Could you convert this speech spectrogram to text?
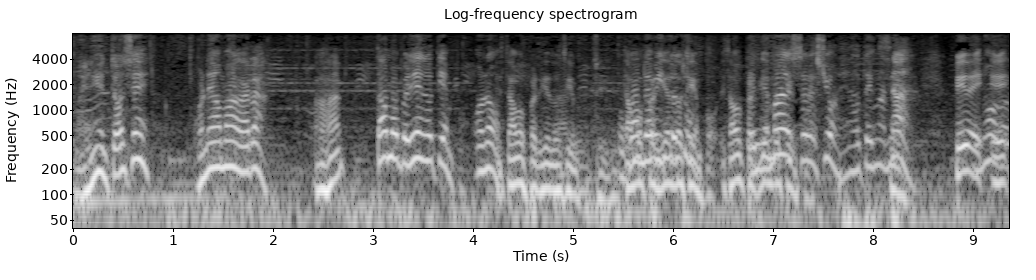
Bueno, y entonces, ¿dónde vamos a agarrar? Ajá. ¿Estamos perdiendo tiempo o no? Estamos perdiendo tiempo, sí. ¿Por Estamos perdiendo tiempo. Estamos En perdiendo demás tiempo. selecciones no tengan Sí. nada. Pibe, No, eh,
